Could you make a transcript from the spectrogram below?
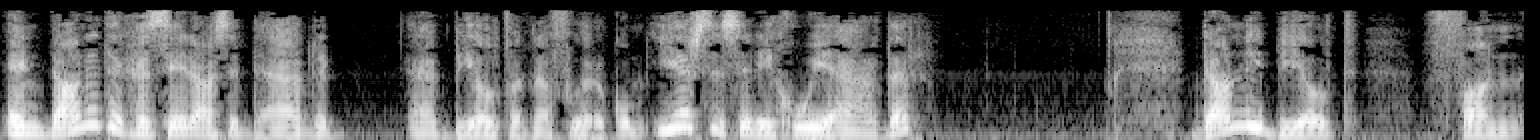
En dan het ek gesê daar's 'n derde uh, beeld wat na vore kom. Eers is dit die goeie herder. Dan die beeld van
